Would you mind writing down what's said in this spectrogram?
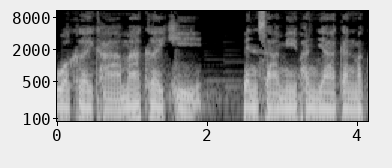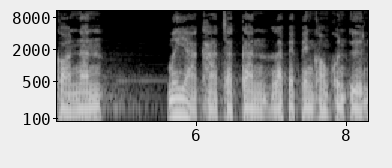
วัวเคยขาม้าเคยขี่ เป็นสามีพัญญากันมาก่อนนั้น เมื่ออยากขาดจากกันและไปเป็นของคนอื่น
